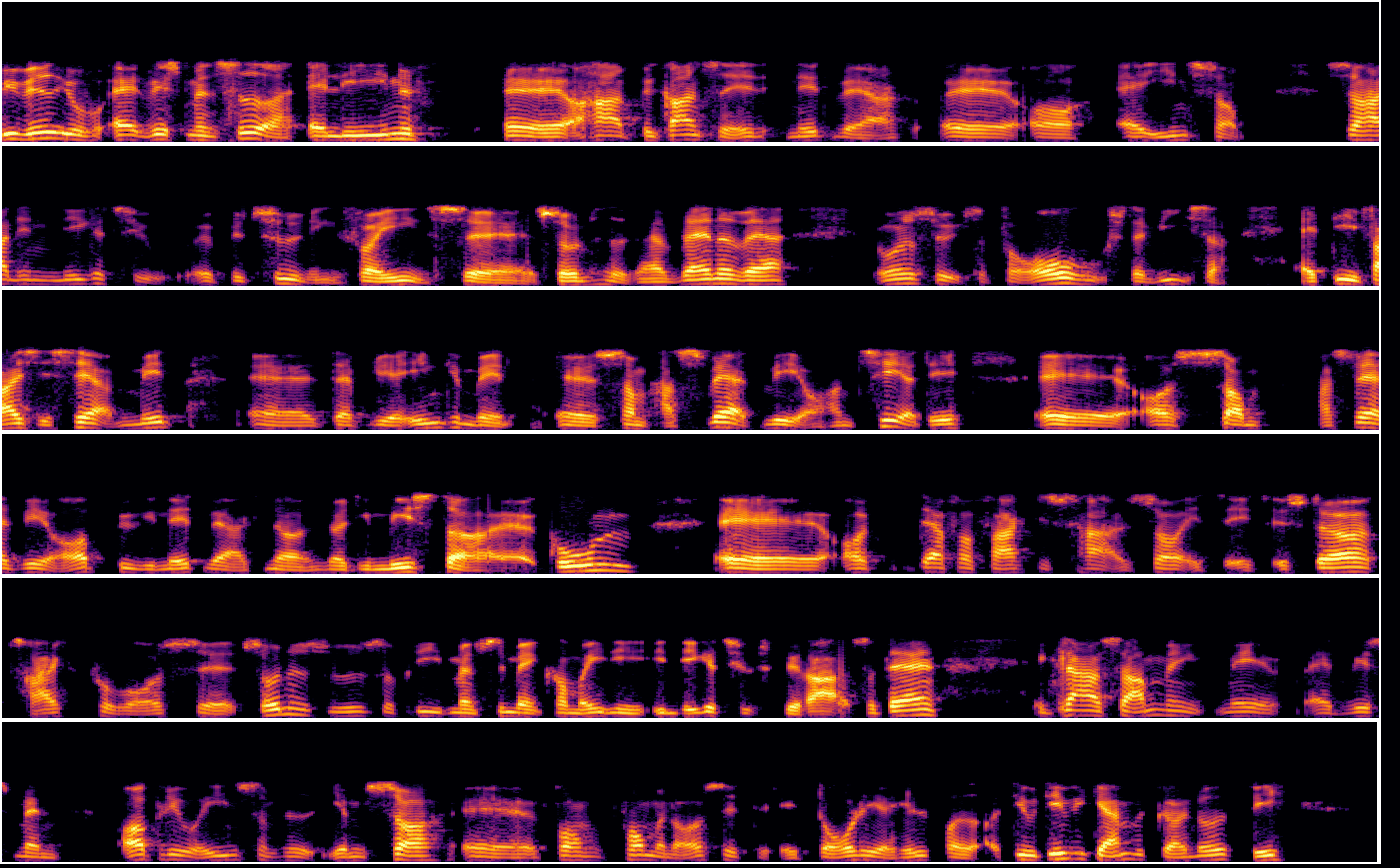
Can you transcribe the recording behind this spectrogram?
vi ved jo, at hvis man sidder alene øh, og har et begrænset netværk øh, og er ensom, så har det en negativ øh, betydning for ens øh, sundhed. Der har blandt andet været undersøgelser fra Aarhus, der viser, at det er faktisk især mænd, øh, der bliver enkemænd, øh, som har svært ved at håndtere det, øh, og som har svært ved at opbygge netværk, når, når de mister øh, konen, øh, og derfor faktisk har så et, et, et større træk på vores øh, sundhedsydelser, fordi man simpelthen kommer ind i en negativ spiral. Så der er en, en klar sammenhæng med, at hvis man oplever ensomhed, jamen så øh, får, får man også et, et dårligere helbred. Og det er jo det, vi gerne vil gøre noget ved,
